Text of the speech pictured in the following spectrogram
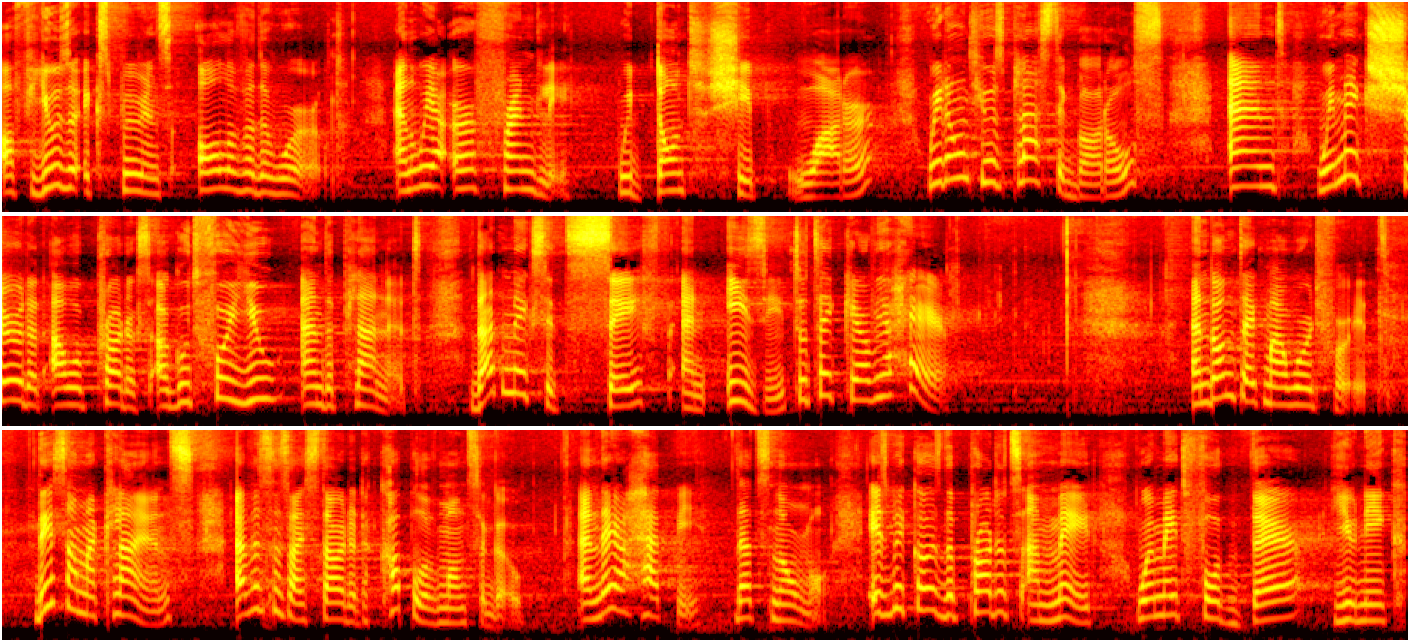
of user experience all over the world. And we are earth-friendly. We don't ship water, we don't use plastic bottles, and we make sure that our products are good for you and the planet. That makes it safe and easy to take care of your hair. And don't take my word for it. These are my clients ever since I started a couple of months ago. And they are happy, that's normal. It's because the products I made were made for their unique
